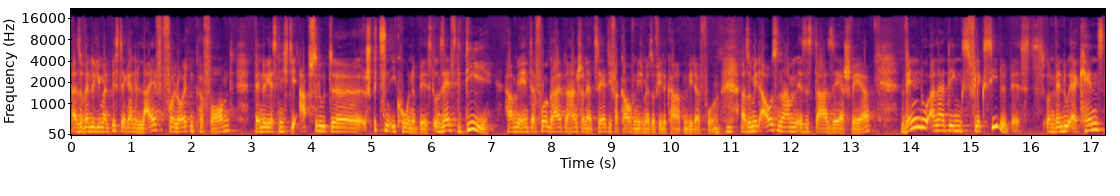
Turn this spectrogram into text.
Also wenn du jemand bist, der gerne live vor Leuten performt, wenn du jetzt nicht die absolute Spitzenikone bist und selbst die haben mir hinter vorgehaltener Hand schon erzählt, die verkaufen nicht mehr so viele Karten wie davor. Mhm. Also mit Ausnahmen ist es da sehr schwer. Wenn du allerdings flexibel bist und wenn du erkennst,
